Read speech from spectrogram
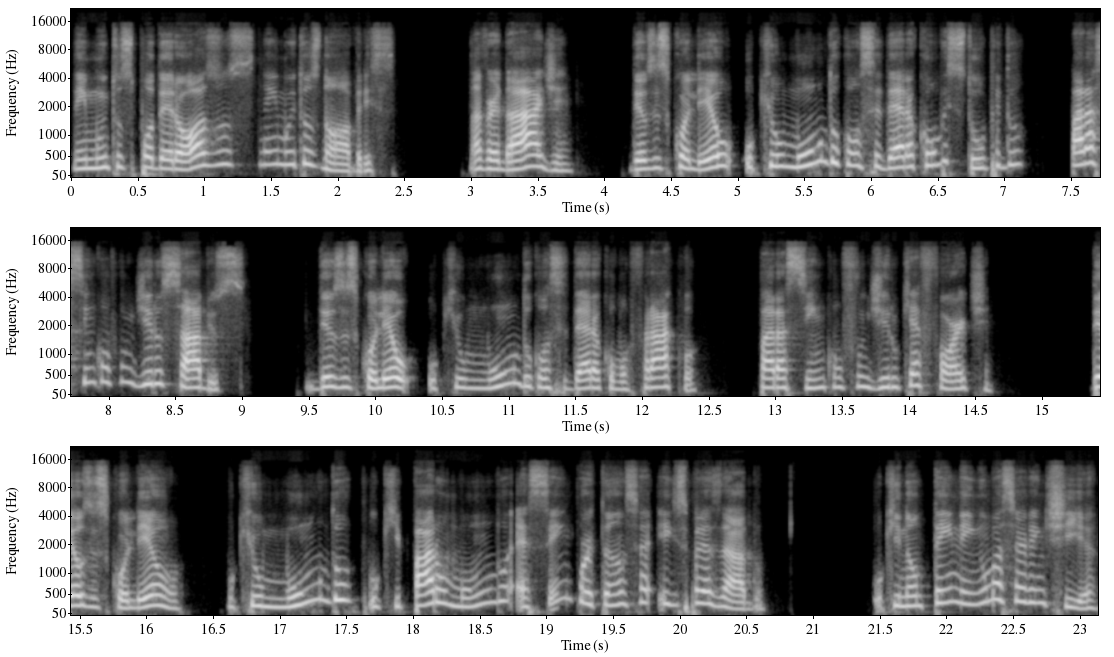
nem muitos poderosos, nem muitos nobres. Na verdade, Deus escolheu o que o mundo considera como estúpido, para assim confundir os sábios. Deus escolheu o que o mundo considera como fraco, para assim confundir o que é forte. Deus escolheu o que o mundo, o que para o mundo é sem importância e desprezado, o que não tem nenhuma serventia,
